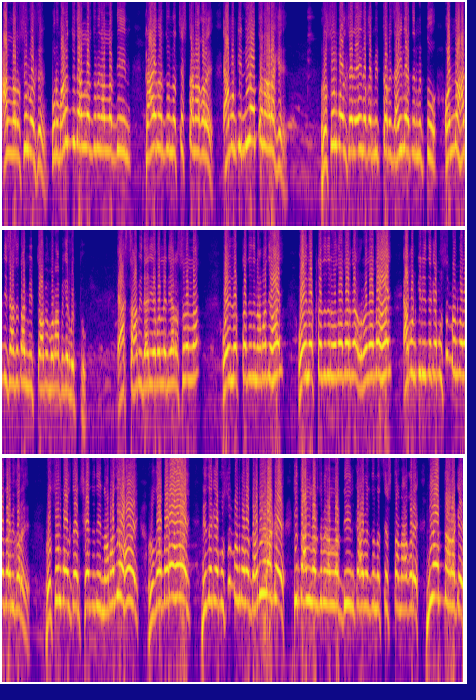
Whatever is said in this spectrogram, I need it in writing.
আল্লাহ রসুল বলছেন, কোন মানুষ যদি আল্লাহর জমিন আল্লাহর দিন কায়েমের জন্য চেষ্টা না করে, এমনকি নিয়ত না রাখে রসুল বলছেন, এই লোকের মৃত্যু হবে জাহিলিয়াতের মৃত্যু, অন্য হাদিস আছে তার মৃত্যু হবে মোনাফিকের মৃত্যু। এক সাহাবি দাঁড়িয়ে বললেন, ইয়া রসুল্লাহ ওই লোকটা যদি নামাজে হয়, ওই লোকটা যদি রোজাদার রোজাদার হয়, এমনকি নিজেকে মুসলমান বলে দাবি করে। রসুল বলছেন, সে যদি নামাজিও হয় রোজাদারও হয় নিজেকে মুসলমান বলে দাবি রাখে, কিন্তু আল্লাহর জমিন, আল্লাহর দিন কায়েমের জন্য চেষ্টা না করে, নিয়ত না রাখে,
